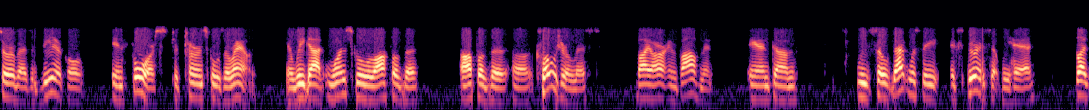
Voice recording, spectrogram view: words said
serve as a vehicle in force to turn schools around. And we got one school off of the off of the uh, closure list by our involvement, and um, we so that was the experience that we had. But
